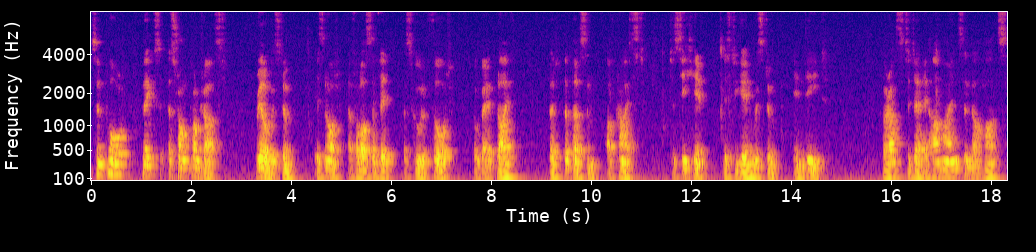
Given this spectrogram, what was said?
St. Paul makes a strong contrast. Real wisdom is not a philosophy, a school of thought, a way of life, but the person of Christ. To seek him is to gain wisdom indeed. For us today, our minds and our hearts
